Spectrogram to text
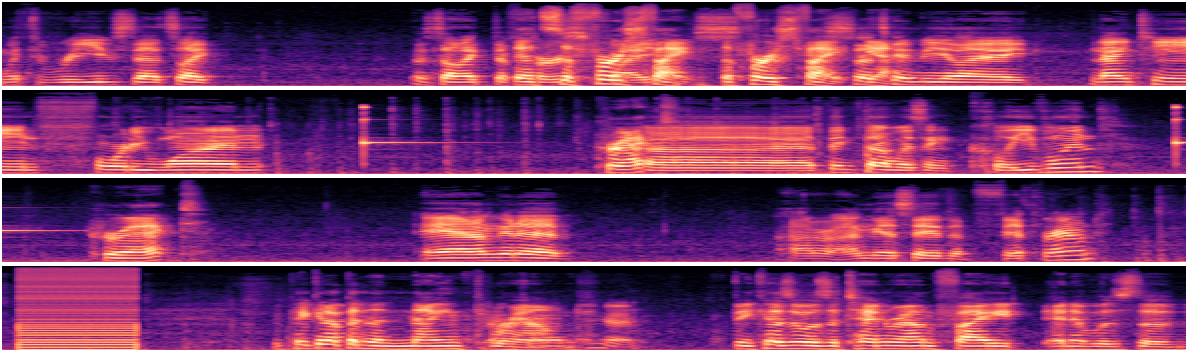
With Reeves, that's like. Was that like the That's first? the first fight. The first fight. So that's yeah. gonna be like 1941. Correct. Uh, I think that was in Cleveland, Correct. and I'm gonna. I don't know. I'm gonna say the fifth round. We pick it up in the ninth round. Okay. because it was a 10 round fight and it was the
